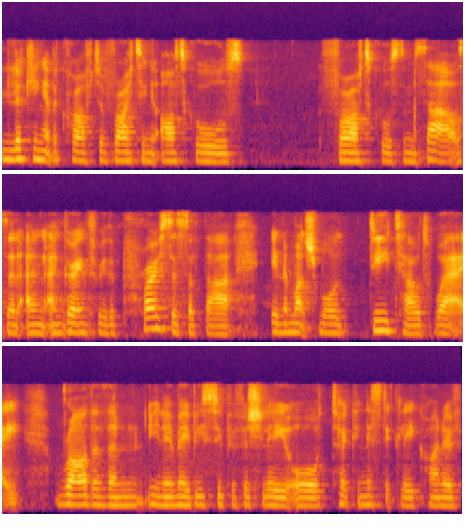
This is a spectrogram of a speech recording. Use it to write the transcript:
looking at the craft of writing articles for articles themselves and, and, and going through the process of that in a much more detailed way rather than you know maybe superficially or tokenistically kind of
